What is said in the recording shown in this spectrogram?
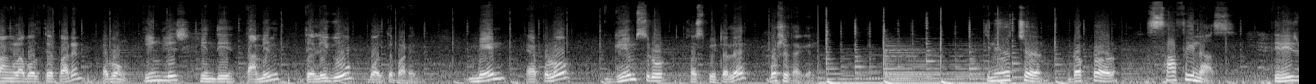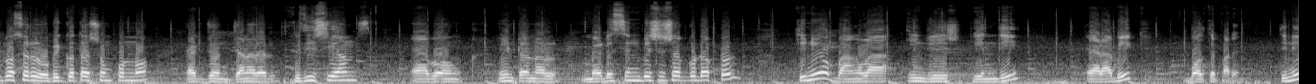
বাংলা বলতে পারেন এবং ইংলিশ, হিন্দি, তামিল তেলেগু বলতে পারেন। মেন অ্যাপোলো গ্রিমস রোড হসপিটালে বসে থাকেন। তিনি হচ্ছেন ডক্টর সাফিনাস, তিরিশ বছরের অভিজ্ঞতা সম্পন্ন একজন জেনারেল ফিজিশিয়ানস এবং ইন্টারনাল মেডিসিন বিশেষজ্ঞ ডক্টর। তিনিও বাংলা, ইংলিশ, হিন্দি, অ্যারাবিক বলতে পারেন। তিনি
